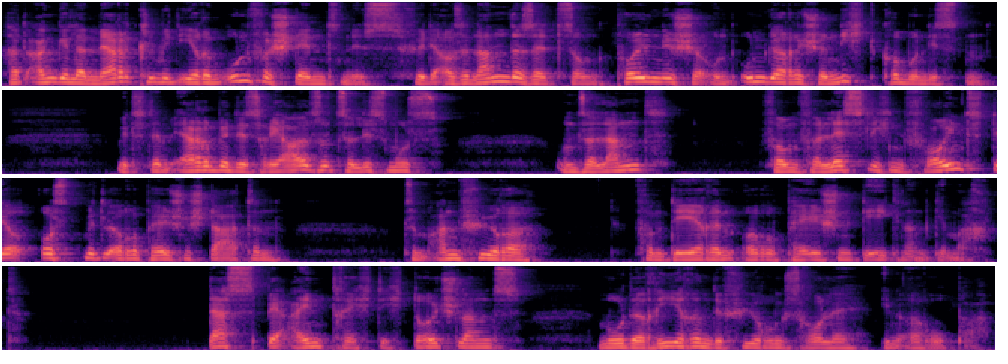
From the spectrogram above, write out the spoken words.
hat Angela Merkel mit ihrem Unverständnis für die Auseinandersetzung polnischer und ungarischer Nichtkommunisten mit dem Erbe des Realsozialismus unser Land vom verlässlichen Freund der ostmitteleuropäischen Staaten zum Anführer von deren europäischen Gegnern gemacht. Das beeinträchtigt Deutschlands moderierende Führungsrolle in Europa.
